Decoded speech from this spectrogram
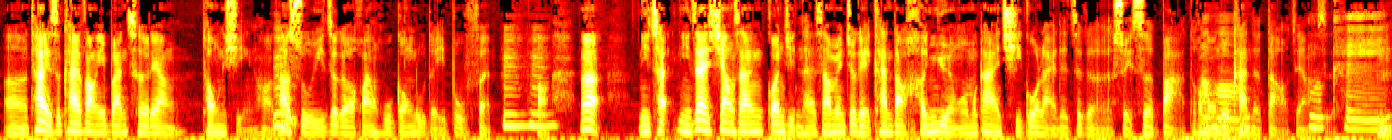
呃，它也是开放一般车辆通行哈，它属于这个环湖公路的一部分。嗯，好，那。你才你在象山观景台上面就可以看到很远，我们刚才骑过来的这个水色坝，通通都看得到这样子。OK，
